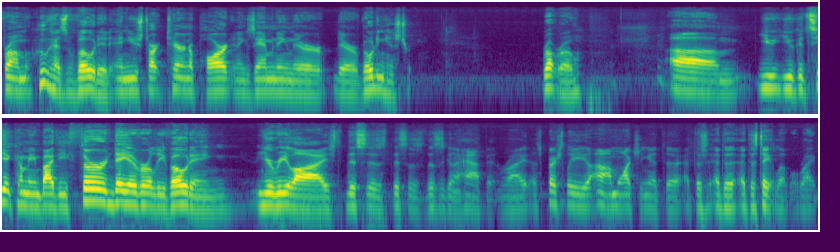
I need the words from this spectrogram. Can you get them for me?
from who has voted, and you start tearing apart and examining their, their voting history. Rutro. Um, you, you could see it coming by the third day of early voting. You realized this is, this is, this is going to happen, right? Especially I'm watching at the, at the, at the, at the state level, right?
